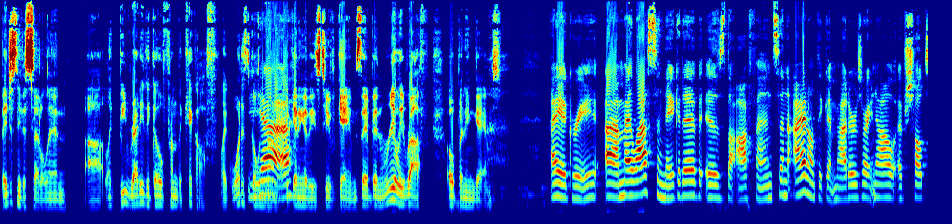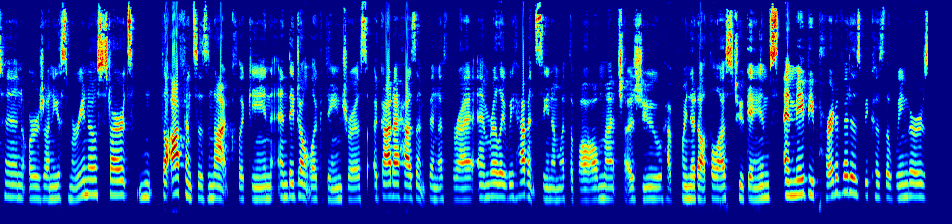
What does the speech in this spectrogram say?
They just need to settle in uh, like be ready to go from the kickoff. Like what is going yeah. on at the beginning of these two games? They've been really rough opening games. I agree. Uh, my last negative is the offense, and I don't think it matters right now if Shelton or Janice Marino starts. The offense is not clicking, and they don't look dangerous. Agada hasn't been a threat, and really, we haven't seen him with the ball much, as you have pointed out the last two games. And maybe part of it is because the wingers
